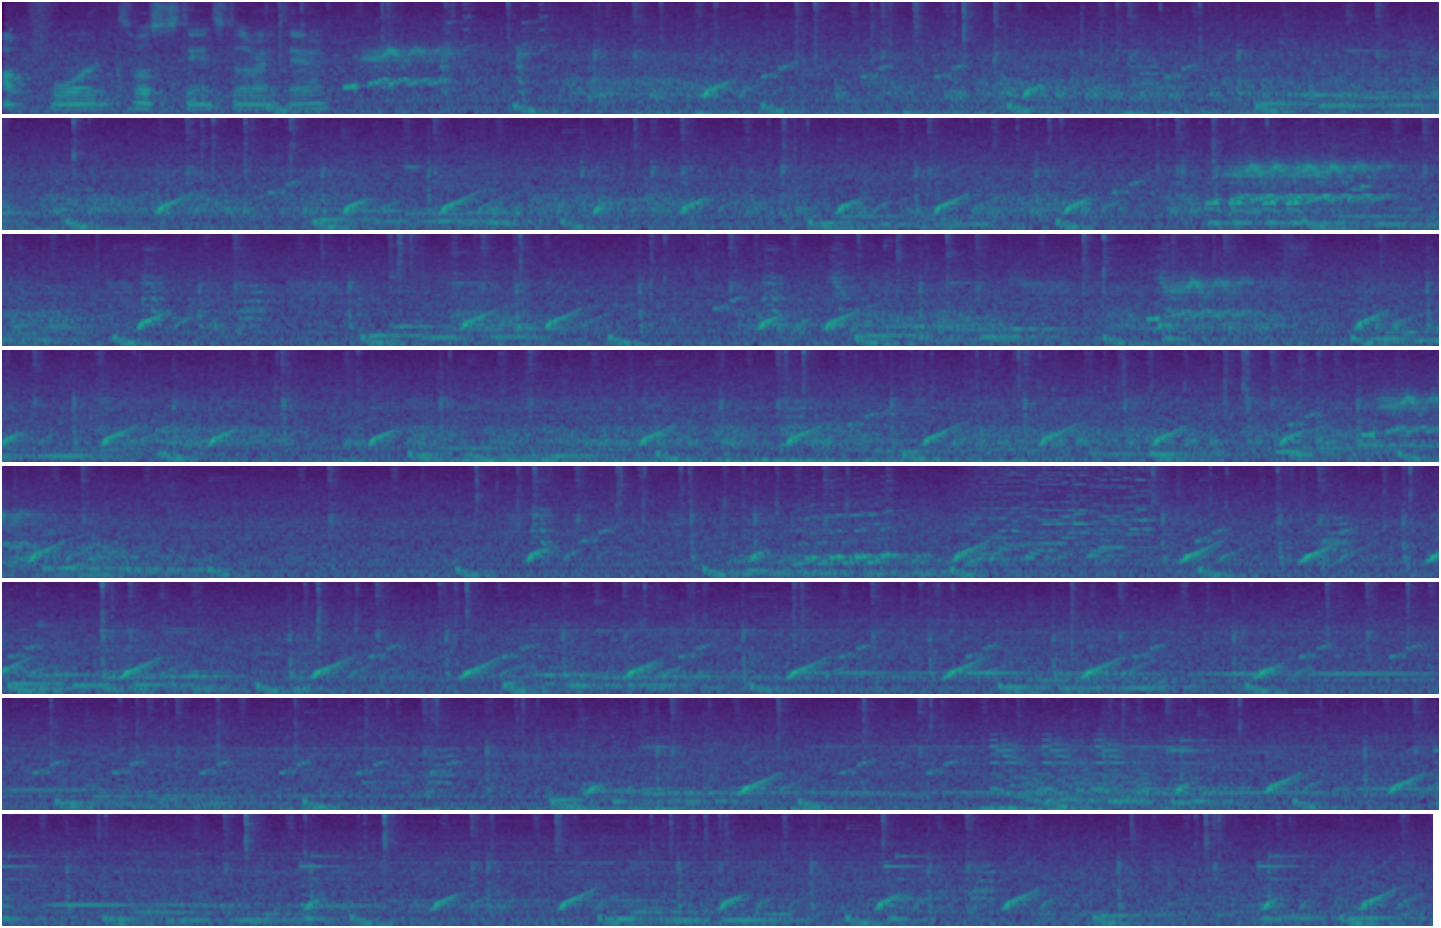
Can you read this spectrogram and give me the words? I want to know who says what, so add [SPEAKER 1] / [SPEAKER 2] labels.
[SPEAKER 1] walk forward. It's supposed to stand still right there. Yeah.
